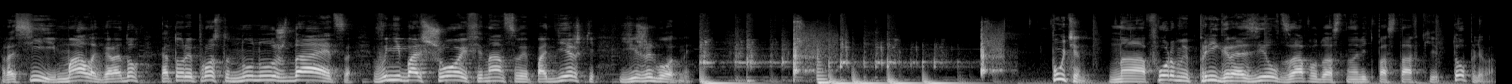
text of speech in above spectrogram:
России и мало городов, которые просто, ну, нуждаются в небольшой финансовой поддержке ежегодной. Путин на форуме пригрозил Западу остановить поставки топлива.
